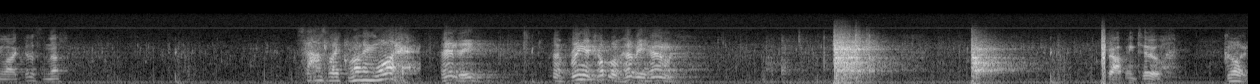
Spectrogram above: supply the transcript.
Thing like this, nothing. Sounds like running water. Andy, uh, bring a couple of heavy hammers. Dropping, too. Good.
